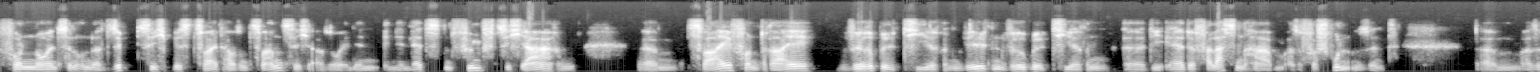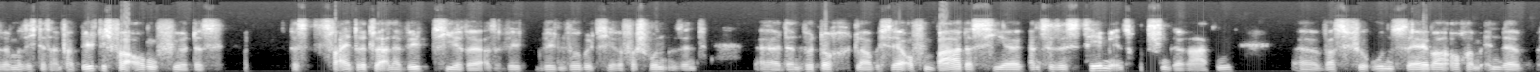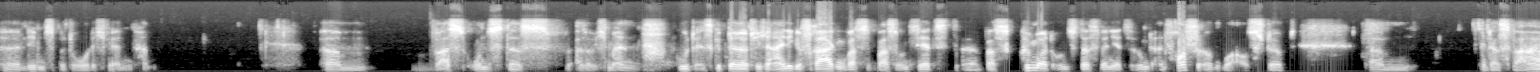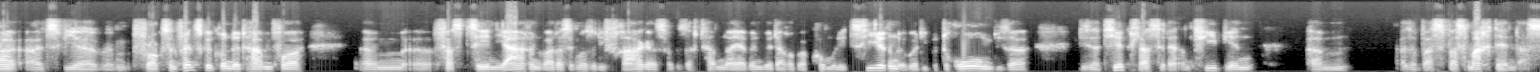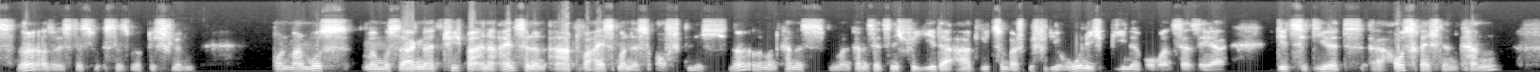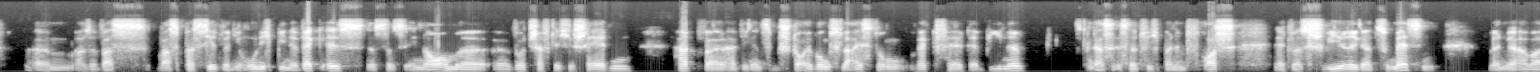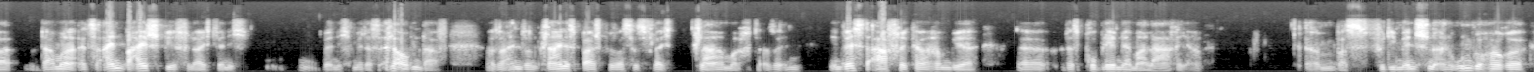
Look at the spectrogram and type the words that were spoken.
von 1970 bis 2020, also in den, in den letzten 50 Jahren, ähm, zwei von drei Wirbeltieren, wilden Wirbeltieren, äh, die Erde verlassen haben, also verschwunden sind. Ähm, also wenn man sich das einfach bildlich vor Augen führt, dass, dass zwei Drittel aller Wildtiere, also wild, wilden Wirbeltiere verschwunden sind, äh, dann wird doch, glaube ich, sehr offenbar, dass hier ganze Systeme ins Rutschen geraten, was für uns selber auch am Ende äh, lebensbedrohlich werden kann. Ähm, was uns das, also ich meine, gut, es gibt da natürlich einige Fragen, was, was uns jetzt, äh, was kümmert uns das, wenn jetzt irgendein Frosch irgendwo ausstirbt? Ähm, das war, als wir ähm, Frogs and Friends gegründet haben vor ähm, äh, fast zehn Jahren, war das immer so die Frage, dass wir gesagt haben, naja, wenn wir darüber kommunizieren, über die Bedrohung dieser dieser Tierklasse der Amphibien, ähm, also was, was macht denn das? Ne? Also ist das, ist das wirklich schlimm? Und man muss, man muss sagen, natürlich bei einer einzelnen Art weiß man es oft nicht. Ne? Also man kann es, man kann es jetzt nicht für jede Art, wie zum Beispiel für die Honigbiene, wo man es ja sehr dezidiert äh, ausrechnen kann. Ähm, also was, was passiert, wenn die Honigbiene weg ist, dass das enorme äh, wirtschaftliche Schäden hat, weil halt die ganze Bestäubungsleistung wegfällt der Biene. Das ist natürlich bei einem Frosch etwas schwieriger zu messen. Wenn wir aber da mal als ein Beispiel vielleicht, wenn ich, wenn ich mir das erlauben darf, also ein so ein kleines Beispiel, was das vielleicht klar macht. Also in, in Westafrika haben wir äh, das Problem der Malaria, ähm, was für die Menschen eine ungeheure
